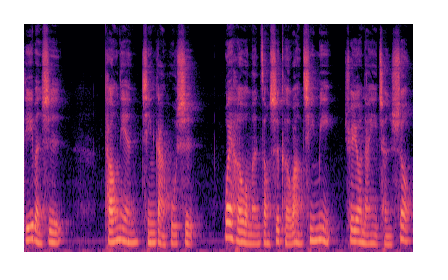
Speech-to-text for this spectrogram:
第一本是。童年情感忽视，为何我们总是渴望亲密，却又难以承受？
